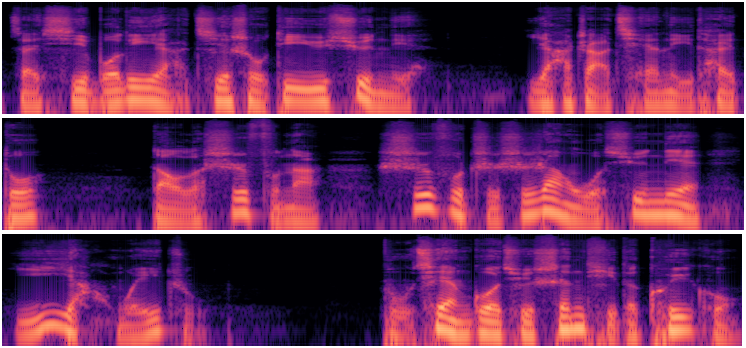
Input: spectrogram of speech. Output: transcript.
在西伯利亚接受地狱训练，压榨潜力太多，到了师傅那儿，师傅只是让我训练以养为主。补欠过去身体的亏空，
